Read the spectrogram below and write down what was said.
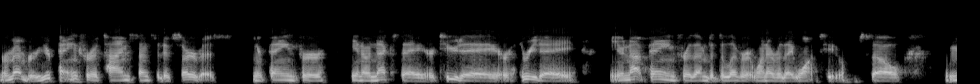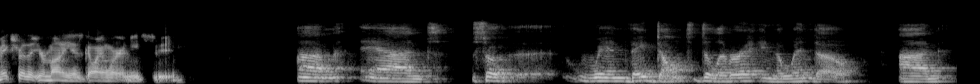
Remember, you're paying for a time sensitive service. You're paying for you know next day or two day or three day. You're not paying for them to deliver it whenever they want to. So make sure that your money is going where it needs to be. Um, and so uh, when they don't deliver it in the window um,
